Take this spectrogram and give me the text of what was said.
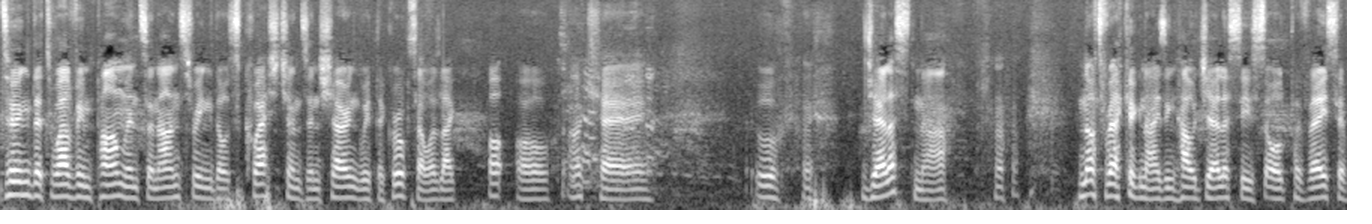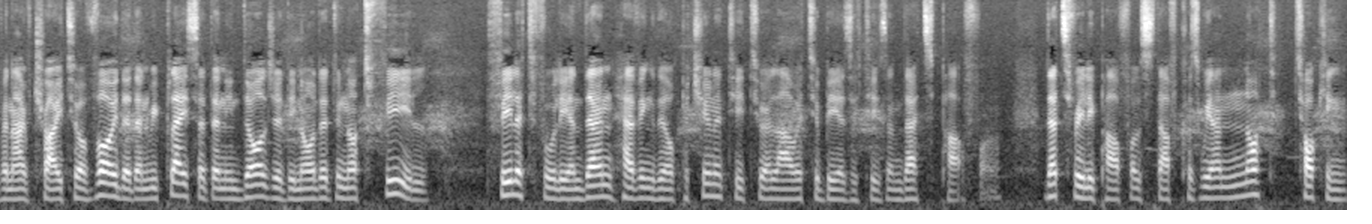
doing the 12 empowerments and answering those questions and sharing with the groups, I was like, oh, oh, okay. Ooh, jealous? Nah. Not recognizing how jealousy is all pervasive, and I've tried to avoid it and replace it and indulge it in order to not feel feel it fully and then having the opportunity to allow it to be as it is and that's powerful that's really powerful stuff because we are not talking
